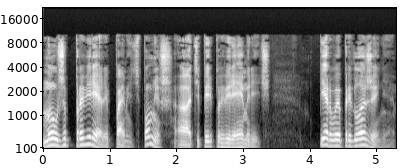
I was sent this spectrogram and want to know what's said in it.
Мы уже проверяли память, помнишь? А теперь проверяем речь. Первое предложение.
